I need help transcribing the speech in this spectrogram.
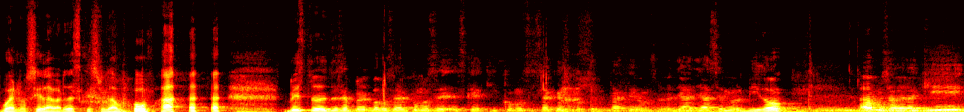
bueno, sí, la verdad es que es una bomba. Visto desde esa, vamos a ver cómo se, es que aquí cómo se saca el porcentaje, ya se me olvidó. Vamos a ver aquí.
